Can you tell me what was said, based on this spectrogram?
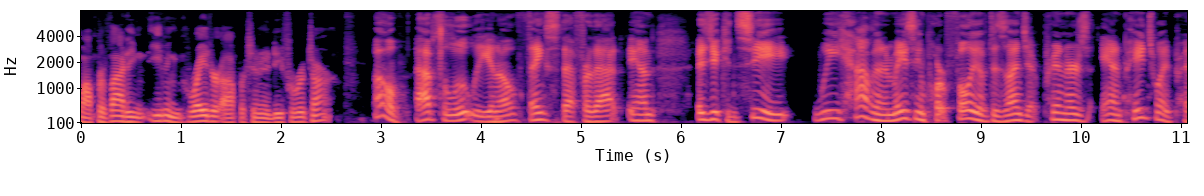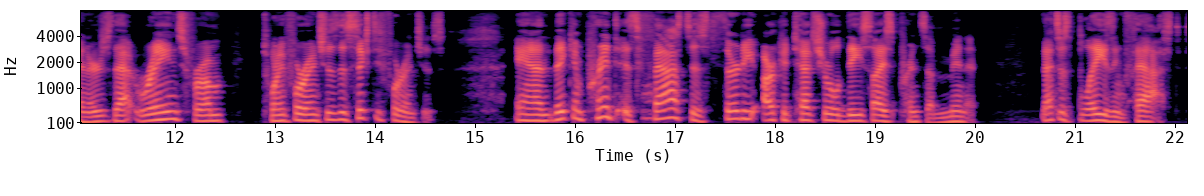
while providing even greater opportunity for return. Oh, absolutely. You know, thanks that for that. And as you can see, we have an amazing portfolio of DesignJet printers and PageWide printers that range from 24 inches to 64 inches. And they can print as fast as 30 architectural D size prints a minute. That's just blazing fast.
